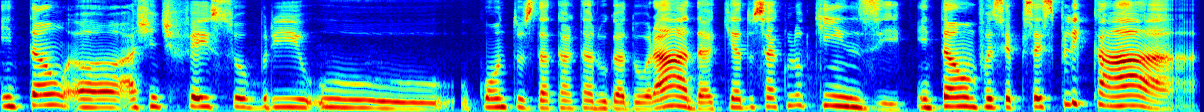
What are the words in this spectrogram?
Então, uh, a gente fez sobre o, o Contos da Tartaruga Dourada, que é do século XV. Então, você precisa explicar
